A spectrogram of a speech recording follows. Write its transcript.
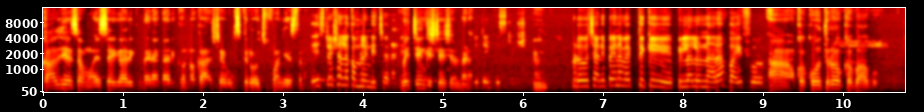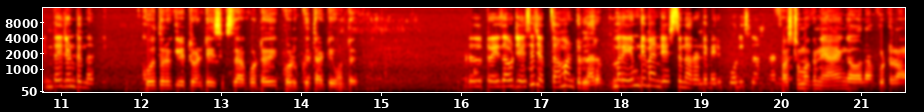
కాల్ చేసాము ఎస్ఐ గారికి మేడం గారికి ఉన్న కానిస్టేబుల్స్కి రోజు ఫోన్ చేస్తాం ఏ స్టేషన్లో కంప్లైంట్ ఇచ్చారండి? Bejjanki station madam. ఇప్పుడు చనిపోయిన వ్యక్తికి పిల్లలు ఉన్నారా? వైఫ్? ఆ, ఒక కూతురు ఒక బాబు. ఎంత ఏజ్ ఉంటుందండి? కూతురుకి ట్వంటీ సిక్స్ దాకా ఉంటుంది కొడుకుకి థర్టీ ఉంటుంది. ఇప్పుడు ట్రేస్ అవుట్ చేసి చెప్తాం అంటున్నారు. మరి ఏం డిమాండ్ చేస్తున్నారండి మీరు పోలీసులు అంటున్నారు ఫస్ట్ మాకు న్యాయం కావాలనుకుంటున్నాం.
